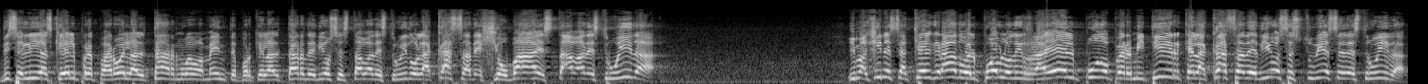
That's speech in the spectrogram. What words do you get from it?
Dice Elías que él preparó el altar nuevamente porque el altar de Dios estaba destruido, la casa de Jehová estaba destruida. Imagínense a qué grado el pueblo de Israel pudo permitir que la casa de Dios estuviese destruida.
